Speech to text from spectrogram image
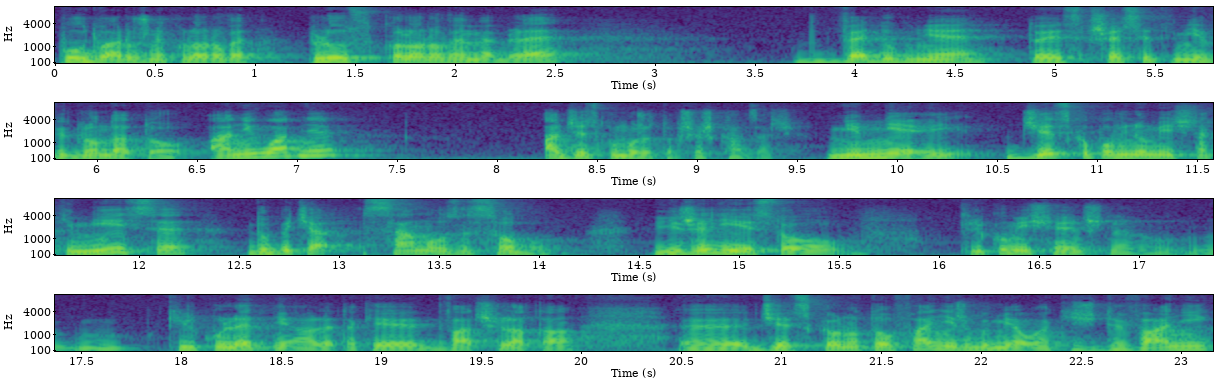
pudła różne kolorowe, plus kolorowe meble, według mnie to jest przesyt, nie wygląda to ani ładnie, a dziecku może to przeszkadzać. Niemniej dziecko powinno mieć takie miejsce do bycia samo ze sobą. Jeżeli jest to kilkumiesięczne, no, kilkuletnie, ale takie 2-3 lata e, dziecko, no to fajnie, żeby miało jakiś dywanik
